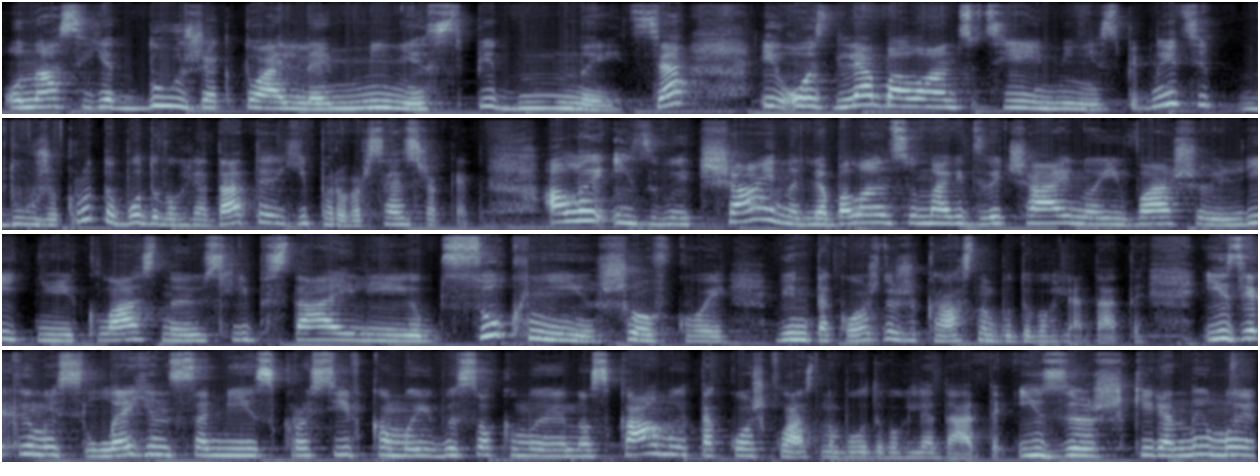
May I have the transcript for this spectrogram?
У нас є дуже актуальна міні-спідниця. І ось для балансу цієї міні-спідниці дуже круто буде виглядати гіпероверсайз жакет. Але і звичайно, для балансу навіть звичайної вашої літньої класної сліп-стайлі сукні шовкової він також дуже класно буде виглядати. І з якимись легінсами, з кросівками і високими носками також класно буде виглядати. І з шкіряними,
